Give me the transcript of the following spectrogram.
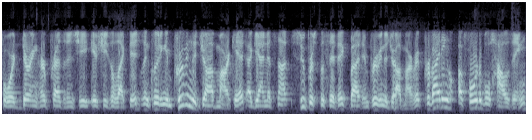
for during her presidency if she's elected, including improving the job market. Again, it's not super specific, but improving the job market, providing affordable housing,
